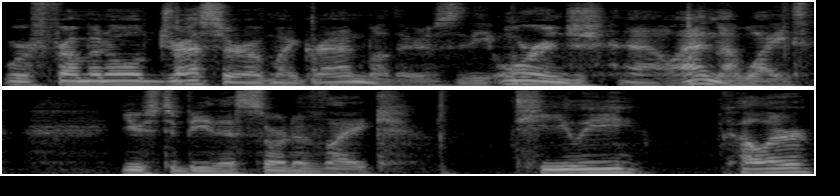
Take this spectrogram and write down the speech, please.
were from an old dresser of my grandmother's. The orange and the white used to be this sort of like tealy color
